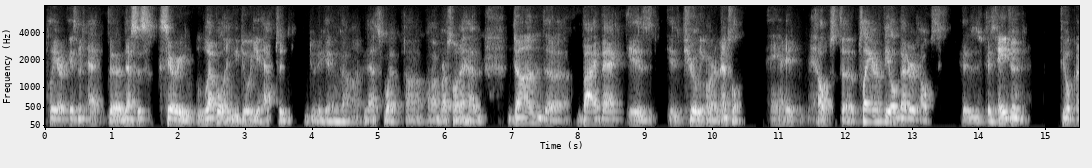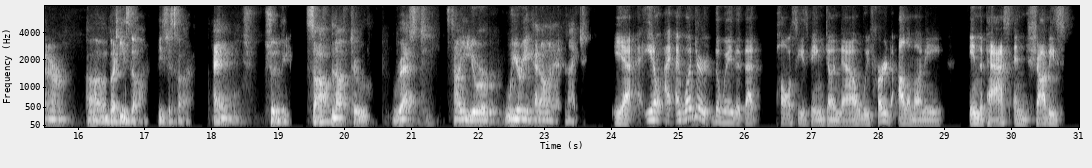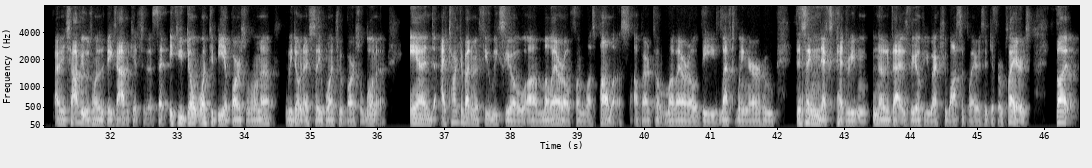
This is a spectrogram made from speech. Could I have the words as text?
player isn't at the necessary level, and you do what you have to do to get him gone. And that's what uh, uh, Barcelona have done. The buyback is is purely ornamental, and it helps the player feel better. It helps his his agent feel better. Um, but he's gone. He's just gone, and should be soft enough to rest on your weary head on at night. Yeah, you know, I, I wonder the way that that policy is being done now. We've heard Alemany in the past, and Xavi's. I mean, Xavi was one of the biggest advocates for this. That if you don't want to be at Barcelona, we don't necessarily want you at Barcelona. And I talked about him a few weeks ago, um, Moleiro from Las Palmas, Alberto Moleiro, the left winger who they're saying next Pedri. None of that is real. If you actually watch the players, they're different players. But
